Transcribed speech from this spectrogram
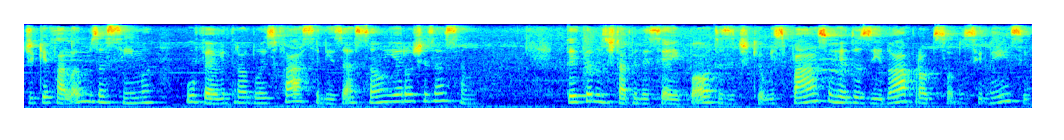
de que falamos acima, o véu introduz facilização e erotização. Tentamos estabelecer a hipótese de que o espaço reduzido à produção do silêncio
